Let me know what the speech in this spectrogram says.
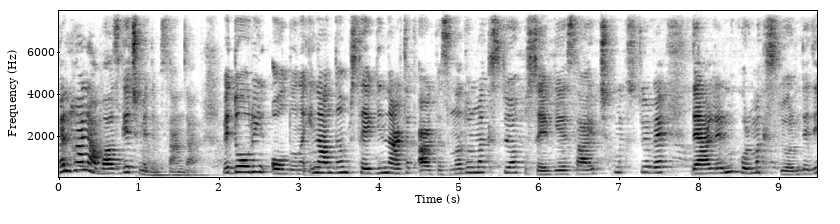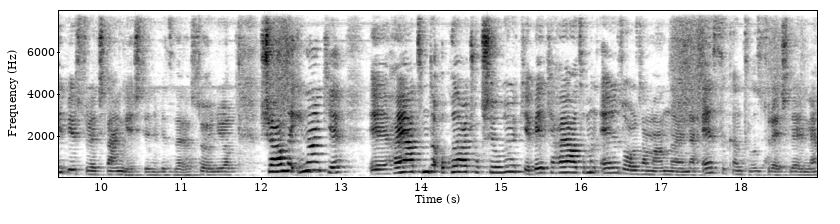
Ben hala vazgeçmedim senden ve doğru olduğuna inandığım sevginin artık arkasına durmak istiyor. Bu sevgiye sahip çıkmak istiyor ve değerlerimi korumak istiyorum dediği bir süreçten geçtiğini bizlere söylüyor. Şu anda inan ki e, hayatımda o kadar çok şey oluyor ki belki hayatımın en zor zamanlarına, en sıkıntılı süreçlerine,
